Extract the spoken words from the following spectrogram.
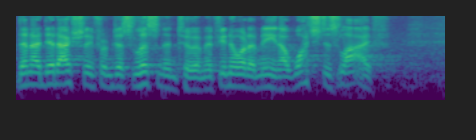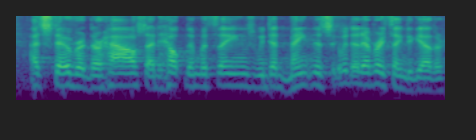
than I did actually from just listening to him, if you know what I mean. I watched his life. I'd stay over at their house. I'd help them with things. We did maintenance. We did everything together.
